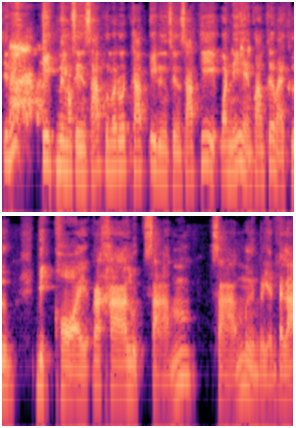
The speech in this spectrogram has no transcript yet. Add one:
ทีนี้อีกหนึ่งสินทรัพย์คุณวรุษครับ อีกหนึ่งสินทรัพย์ที่วันนี้เห็นความเคลื่อนไหวคือบิตคอยราคาหลุดสามสามหมื่นเหรียญไปละ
